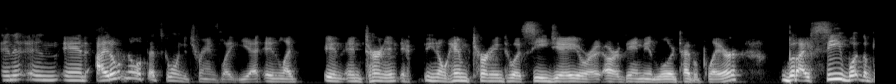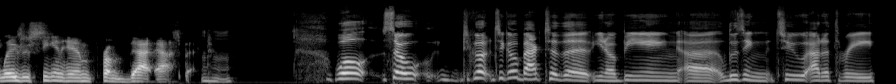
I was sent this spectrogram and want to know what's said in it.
And, and, and I don't know if that's going to translate yet and like, and, and turn in, you know, him turn into a CJ or a, or a Damian Lillard type of player but I see what the Blazers see in him from that aspect. Mm-hmm. Well, so to go to go back to the you know being uh, losing two out of three,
